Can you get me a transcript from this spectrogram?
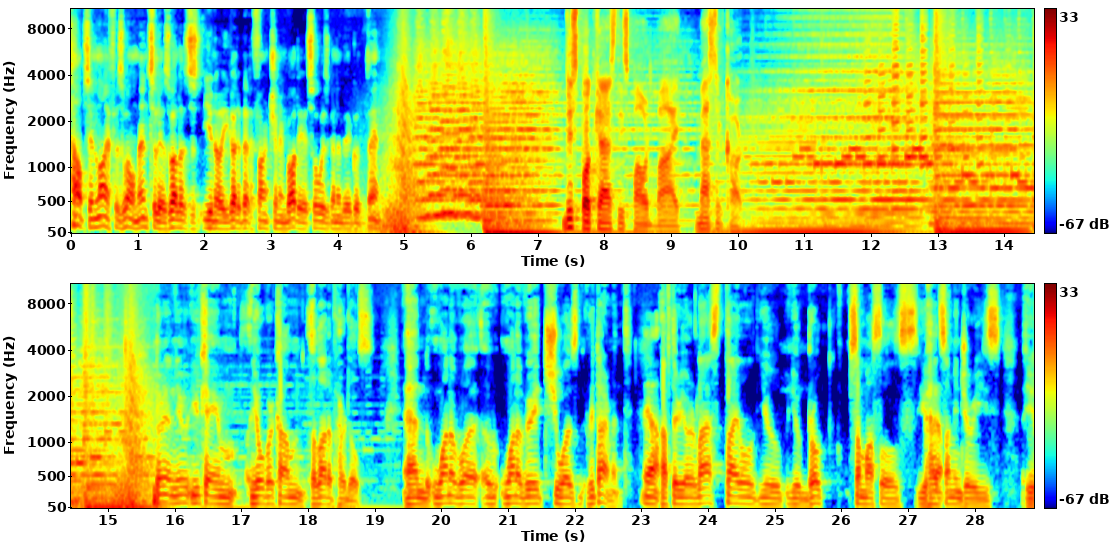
helps in life as well, mentally as well as you know you got a better functioning body. It's always going to be a good thing. This podcast is powered by MasterCard. You came you overcome a lot of hurdles, and one of uh, one of which was retirement. Yeah. After your last title, you you broke some muscles, you had Yeah. some injuries, you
